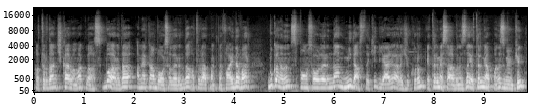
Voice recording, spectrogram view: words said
hatırdan çıkarmamak lazım. Bu arada Amerikan borsalarında hatırlatmakta fayda var. Bu kanalın sponsorlarından Midas'taki bir yerli aracı kurum yatırım hesabınızda yatırım yapmanız mümkün.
